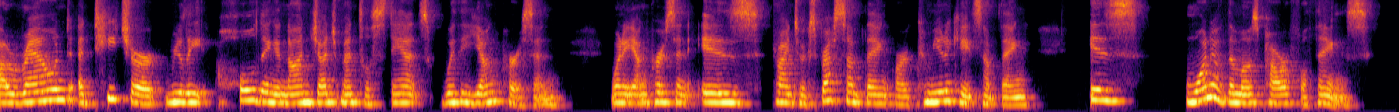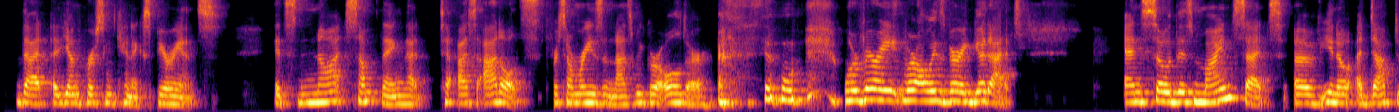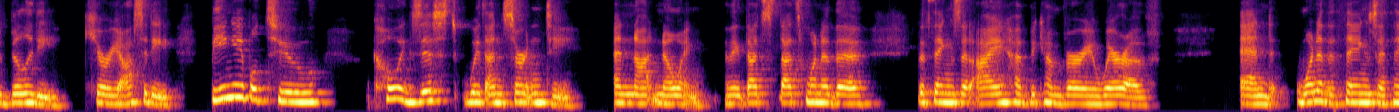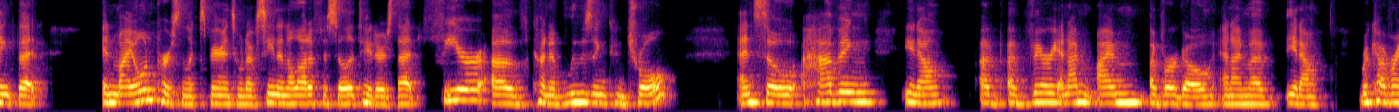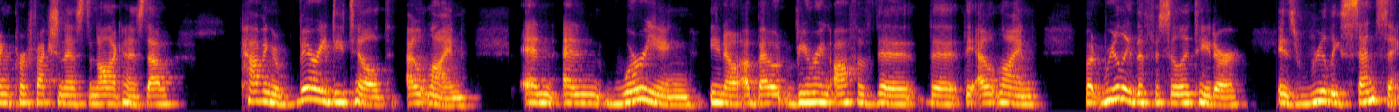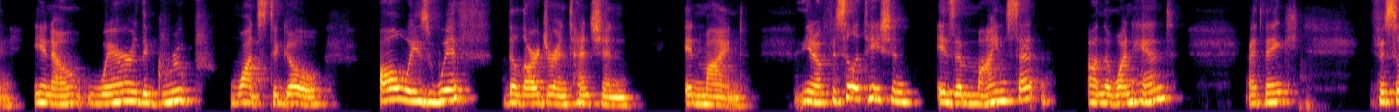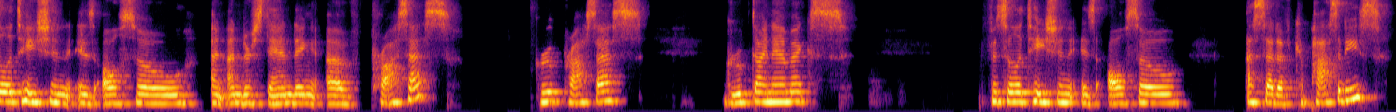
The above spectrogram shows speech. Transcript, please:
around a teacher really holding a non-judgmental stance with a young person when a young person is trying to express something or communicate something is one of the most powerful things that a young person can experience. It's not something that to us adults, for some reason, as we grow older, we're very, we're always very good at. And so this mindset of, you know, adaptability, curiosity, being able to coexist with uncertainty and not knowing. I think that's that's one of the the things that I have become very aware of. And one of the things I think that in my own personal experience, what I've seen in a lot of facilitators, that fear of kind of losing control. And so having, you know, a, a very, and I'm I'm a Virgo and I'm a, you know, recovering perfectionist and all that kind of stuff, having a very detailed outline and and worrying you know about veering off of the the the outline but really the facilitator is really sensing you know where the group wants to go always with the larger intention in mind. You know facilitation is a mindset on the one hand. I think facilitation is also an understanding of process group process group dynamics. Facilitation is also a set of capacities.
